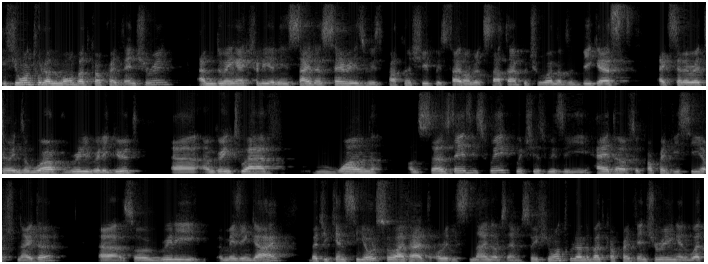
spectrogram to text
If you want to learn more about corporate venturing, I'm doing actually an insider series with partnership with 500 Startup, which is one of the biggest accelerator in the world, really, really good. Uh, I'm going to have one on Thursday this week, which is with the head of the corporate VC of Schneider. Uh, so really amazing guy but you can see also I've had already nine of them. So if you want to learn about corporate venturing and what,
